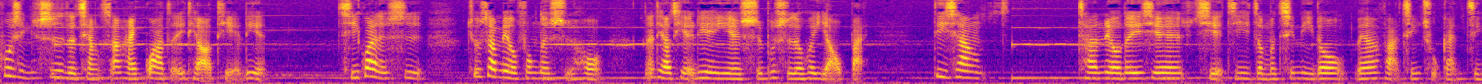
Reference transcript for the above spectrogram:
酷刑室的墙上还挂着一条铁链。奇怪的是，就算没有风的时候，那条铁链也时不时的会摇摆。地上残留的一些血迹，怎么清理都没办法清除干净。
